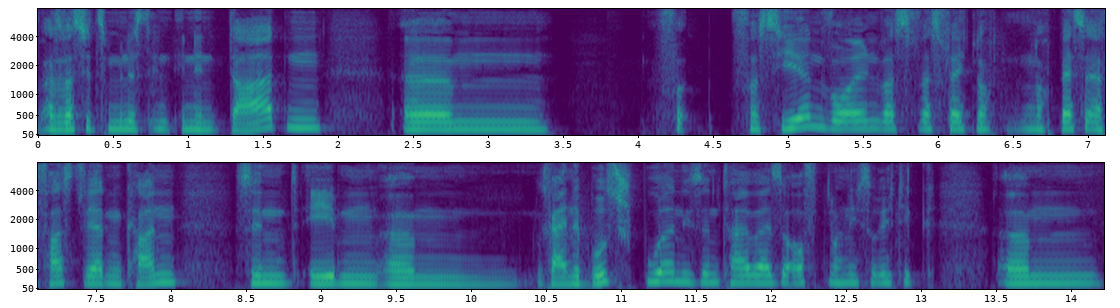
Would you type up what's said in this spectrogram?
Also was wir zumindest in, in den Daten ähm, fo- forcieren wollen, was, was vielleicht noch, noch besser erfasst werden kann, sind eben ähm, reine Busspuren, die sind teilweise oft noch nicht so richtig ähm,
